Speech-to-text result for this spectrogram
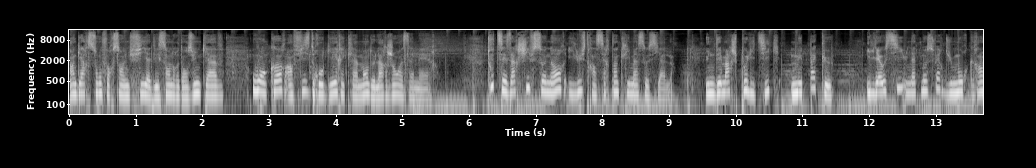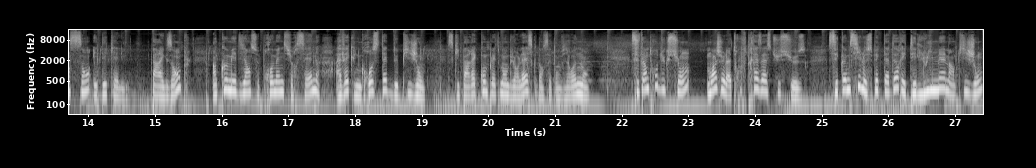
un garçon forçant une fille à descendre dans une cave, ou encore un fils drogué réclamant de l'argent à sa mère. Toutes ces archives sonores illustrent un certain climat social, une démarche politique, mais pas que. Il y a aussi une atmosphère d'humour grinçant et décalé. Par exemple, un comédien se promène sur scène avec une grosse tête de pigeon, ce qui paraît complètement burlesque dans cet environnement. Cette introduction, moi je la trouve très astucieuse. C'est comme si le spectateur était lui-même un pigeon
